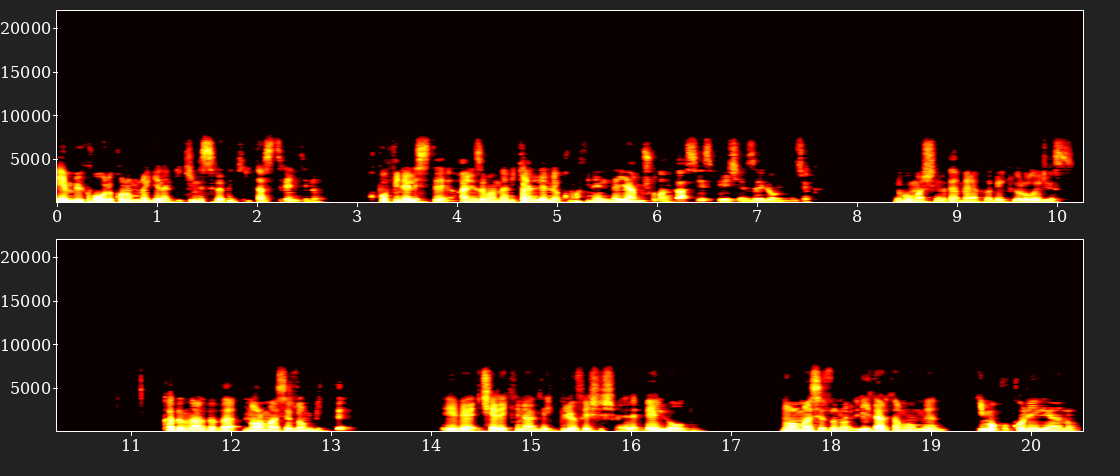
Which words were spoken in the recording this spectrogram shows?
en büyük favori konumuna gelen ikinci sıradaki Itas Trentino kupa finalisti aynı zamanda hani kendilerine kupa finalinde yenmiş olan Gassies Piacenza ile oynayacak. E, bu maçları da merakla bekliyor olacağız. Kadınlarda da normal sezon bitti. E, ve çeyrek finaldeki playoff eşleşmeleri belli oldu. Normal sezonu lider tamamlayan Imoko Conegliano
